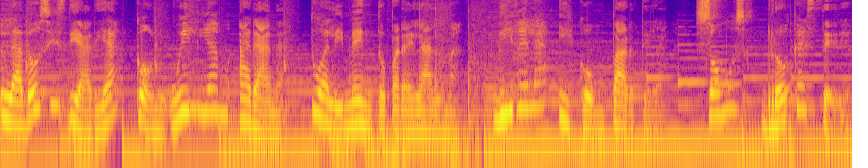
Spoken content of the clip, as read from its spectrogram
la dosis diaria con William Arana, tu alimento para el alma. Vívela y compártela. Somos Roca Estéreo.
